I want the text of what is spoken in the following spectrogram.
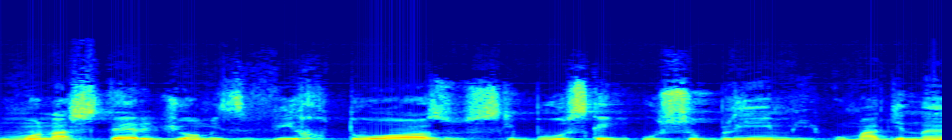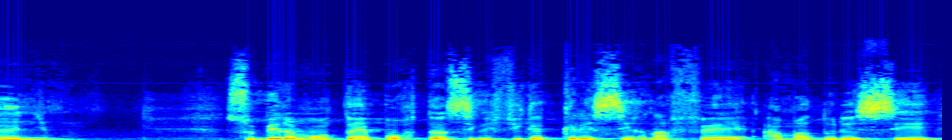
um monastério de homens virtuosos que busquem o sublime, o magnânimo. Subir a montanha, portanto, significa crescer na fé, amadurecer,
